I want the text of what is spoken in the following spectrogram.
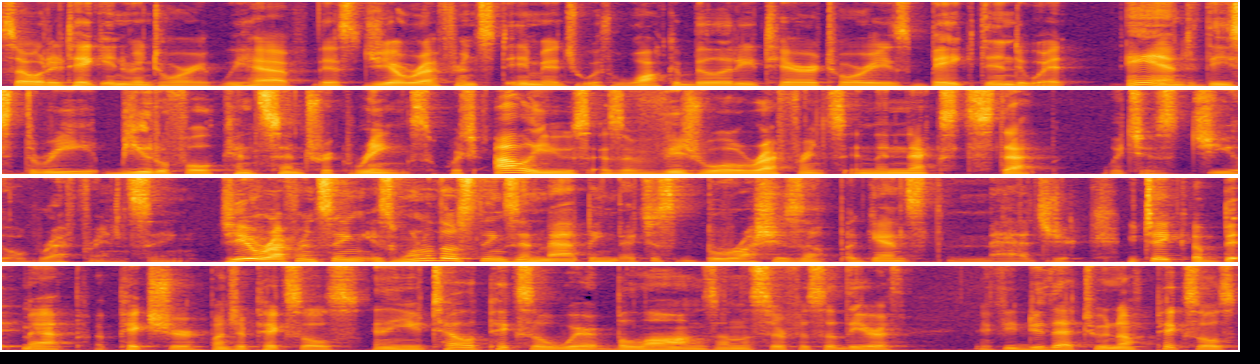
So to take inventory, we have this georeferenced image with walkability territories baked into it, and these three beautiful concentric rings, which I'll use as a visual reference in the next step, which is georeferencing. Georeferencing is one of those things in mapping that just brushes up against magic. You take a bitmap, a picture, a bunch of pixels, and then you tell a pixel where it belongs on the surface of the earth. If you do that to enough pixels,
